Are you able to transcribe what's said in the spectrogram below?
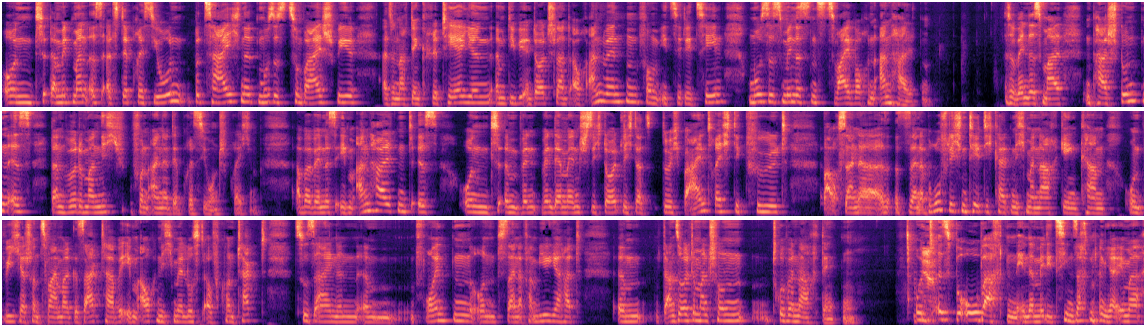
Und damit man es als Depression bezeichnet, muss es zum Beispiel, also nach den Kriterien, ähm, die wir in Deutschland auch anwenden vom ICD-10, muss es mindestens zwei Wochen anhalten. Also wenn das mal ein paar Stunden ist, dann würde man nicht von einer Depression sprechen. Aber wenn es eben anhaltend ist und ähm, wenn, wenn der Mensch sich deutlich dadurch beeinträchtigt fühlt, auch seiner, seiner beruflichen Tätigkeit nicht mehr nachgehen kann und wie ich ja schon zweimal gesagt habe, eben auch nicht mehr Lust auf Kontakt zu seinen ähm, Freunden und seiner Familie hat, ähm, dann sollte man schon drüber nachdenken. Und ja. es beobachten. In der Medizin sagt man ja immer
